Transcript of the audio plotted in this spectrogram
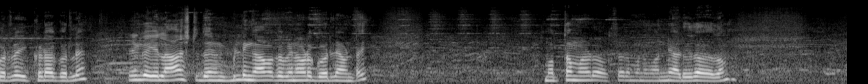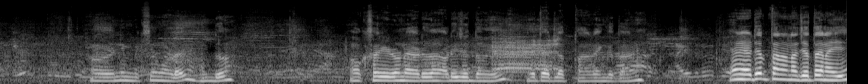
గొర్రెలు ఇక్కడ గొర్రెలే. ఇంకా ఈ లాస్ట్ దాని బిల్డింగ్ ఆవకపోయినా కూడా గొర్రెలే ఉంటాయి. మొత్తం కూడా ఒకసారి మనం అన్నీ అడుగుదా కదా అవన్నీ మిక్సింగ్ ఉన్నాయి వద్దు ఒకసారి ఉన్నాయి అడుగు అడిగి చూద్దాం ఇది. జత ఎట్లా చెప్తాను ఇంకా తాని నేను ఎట్లా చెప్తాను నా జత అయ్యి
